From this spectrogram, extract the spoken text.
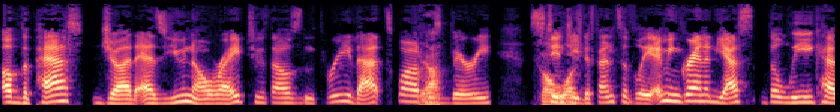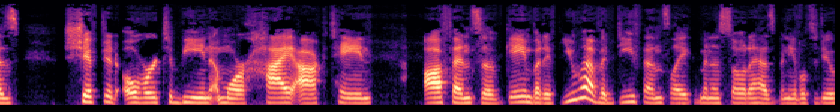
of the past, Judd, as you know, right? 2003, that squad yeah. was very stingy defensively. I mean, granted, yes, the league has shifted over to being a more high octane offensive game. But if you have a defense like Minnesota has been able to do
